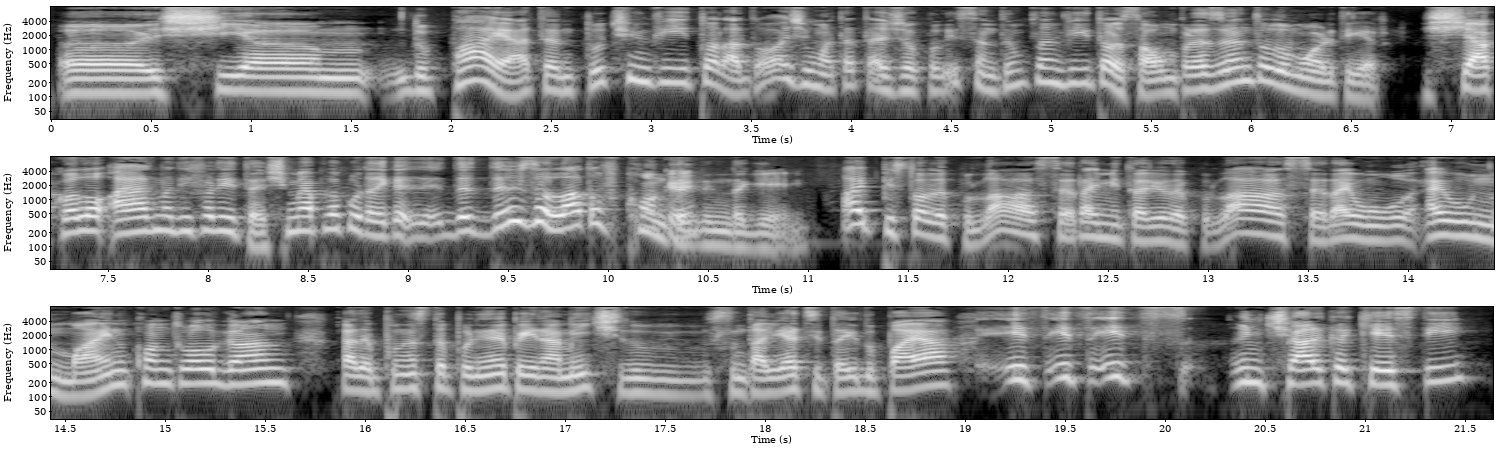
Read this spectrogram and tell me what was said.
Uh, și um, după aia te întorci în viitor. A doua jumătate a jocului se întâmplă în viitor sau în prezentul lui Mortier. Și acolo ai arme diferite. Și mi-a plăcut. Adică th- there's a lot of content Ok. in the game. Ai pistole cu laser, ai mitraliere cu laser, ai un, ai un mind control gun care pune stăpânire pe inamici și sunt aliații tăi după aia. It's, it's, it's încearcă chestii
